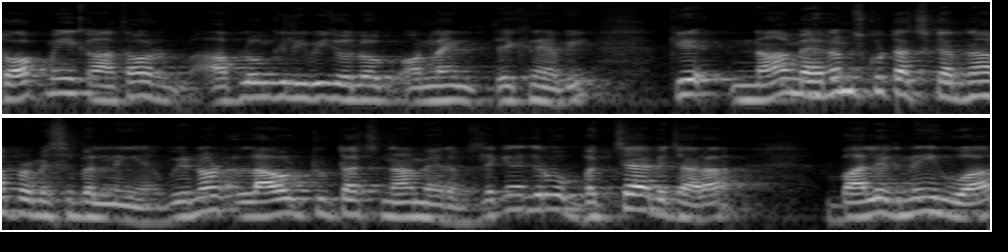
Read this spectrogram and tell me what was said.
ٹاک میں یہ کہا تھا اور آپ لوگوں کے لیے بھی جو لوگ آن لائن دیکھ رہے ہیں ابھی کہ نا محرمس کو ٹچ کرنا پرمیسیبل نہیں ہے we are not allowed to touch نا محرمس لیکن اگر وہ بچہ ہے بیچارہ بالغ نہیں ہوا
